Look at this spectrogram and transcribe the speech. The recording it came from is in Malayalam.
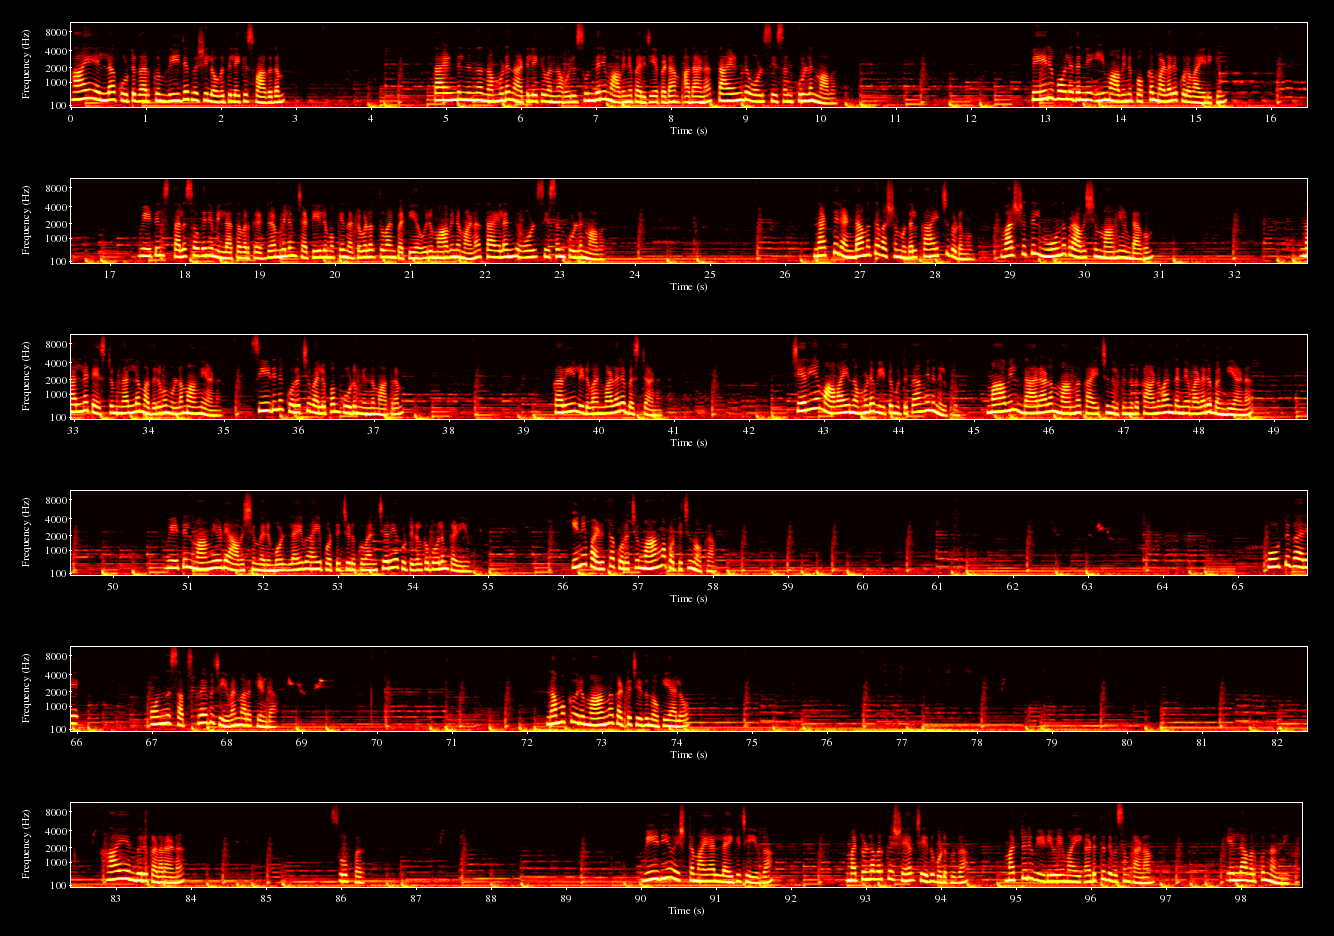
ഹായ് എല്ലാ കൂട്ടുകാർക്കും റീജ കൃഷി ലോകത്തിലേക്ക് സ്വാഗതം. തായണ്ടിൽ നിന്ന് നമ്മുടെ നാട്ടിലേക്ക് വന്ന ഒരു സുന്ദരി മാവിനെ പരിചയപ്പെടാം. അതാണ് തായണ്ട് ഓൾ സീസൺ കുള്ളൻ മാവ്. പേരുപോലെ തന്നെ ഈ മാവിന് പൊക്കം വളരെ കുറവായിരിക്കും. വീട്ടിൽ സ്ഥലസൗകര്യമില്ലാത്തവർക്ക് ഡ്രമ്മിലും ചട്ടിയിലുമൊക്കെ നട്ടുവളർത്തുവാൻ പറ്റിയ ഒരു മാവിനമാണ് തായ്ലൻഡ് ഓൾ സീസൺ കുള്ളൻ മാവ്. നട്ട് രണ്ടാമത്തെ വർഷം മുതൽ കായ്ച്ചു തുടങ്ങും. വർഷത്തിൽ മൂന്ന് പ്രാവശ്യം മാങ്ങയുണ്ടാകും. നല്ല ടേസ്റ്റും നല്ല മധുരവുമുള്ള മാങ്ങയാണ്. സീഡിന് കുറച്ച് വലുപ്പം കൂടും എന്ന് മാത്രം കറിയിൽ കറിയിലിടുവാൻ വളരെ ബെസ്റ്റാണ്. ചെറിയ മാവായി നമ്മുടെ വീട്ടുമുറ്റത്ത് അങ്ങനെ നിൽക്കും. മാവിൽ ധാരാളം മാങ്ങ കായ്ച്ചു നിൽക്കുന്നത് കാണുവാൻ തന്നെ വളരെ ഭംഗിയാണ്. വീട്ടിൽ മാങ്ങയുടെ ആവശ്യം വരുമ്പോൾ ലൈവായി പൊട്ടിച്ചെടുക്കുവാൻ ചെറിയ കുട്ടികൾക്ക് പോലും കഴിയും. ഇനി പഴുത്ത കുറച്ച് മാങ്ങ പൊട്ടിച്ചു നോക്കാം. കൂട്ടുകാരെ ഒന്ന് സബ്സ്ക്രൈബ് ചെയ്യുവാൻ മറക്കേണ്ട. നമുക്ക് ഒരു മാങ്ങ കട്ട് ചെയ്ത് നോക്കിയാലോ? ഹായ് എന്തൊരു കളറാണ്? സൂപ്പർ. വീഡിയോ ഇഷ്ടമായാൽ ലൈക്ക് ചെയ്യുക മറ്റുള്ളവർക്ക് ഷെയർ ചെയ്തു കൊടുക്കുക. മറ്റൊരു വീഡിയോയുമായി അടുത്ത ദിവസം കാണാം. എല്ലാവർക്കും നന്ദി.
